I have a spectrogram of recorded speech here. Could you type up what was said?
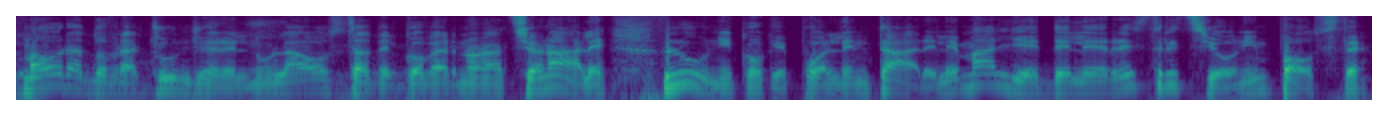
ma ora dovrà giungere il nulla osta del governo nazionale, l'unico che può allentare le maglie delle restrizioni imposte.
